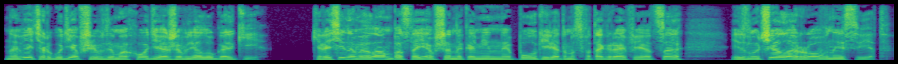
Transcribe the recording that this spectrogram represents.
но ветер, гудевший в дымоходе, оживлял угольки. Керосиновая лампа, стоявшая на каминной полке рядом с фотографией отца, излучала ровный свет.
